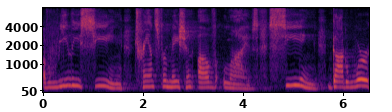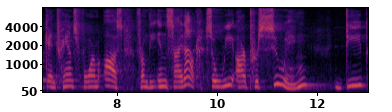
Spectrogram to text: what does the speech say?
of really seeing transformation of lives, seeing God work and transform us from the inside out. So we are pursuing deep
